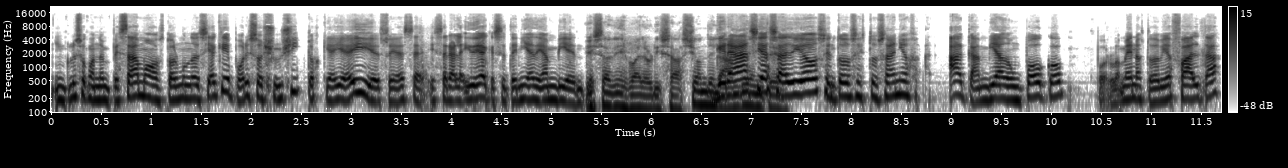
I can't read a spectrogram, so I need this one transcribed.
incluso cuando empezamos todo el mundo decía que por esos yuyitos que hay ahí, o sea, esa, esa era la idea que se tenía de ambiente. Esa desvalorización del Gracias ambiente. a Dios, en todos estos años ha cambiado un poco, por lo menos todavía falta,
